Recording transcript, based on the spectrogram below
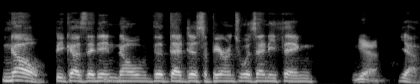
No, because they didn't know that that disappearance was anything. Yeah, yeah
